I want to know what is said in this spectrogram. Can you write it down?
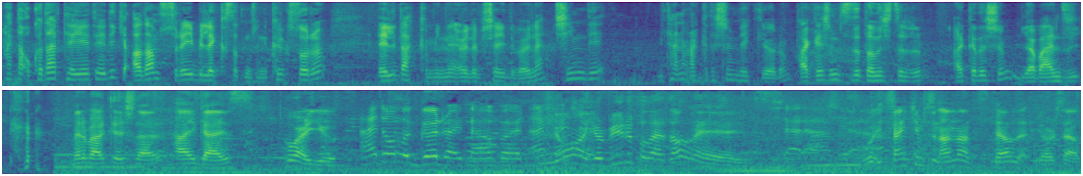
Hatta o kadar TYT'ydi ki adam süreyi bile kısaltmış. Hani 40 soru 50 dakika mı ne öyle bir şeydi böyle. Şimdi bir tane arkadaşım bekliyorum. Arkadaşımı size tanıştırırım. Arkadaşım yabancı. Merhaba arkadaşlar. Hi guys. Who are you? I don't look good right now, but I'm No, you're beautiful as always. shut up. Yeah. Sen kimsin anlat. Tell yourself.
